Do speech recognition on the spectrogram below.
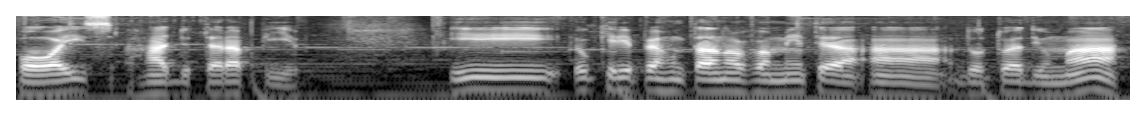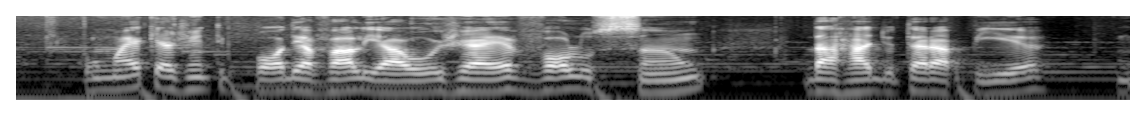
pós-radioterapia. E eu queria perguntar novamente a, a doutora Dilmar, como é que a gente pode avaliar hoje a evolução da radioterapia, um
